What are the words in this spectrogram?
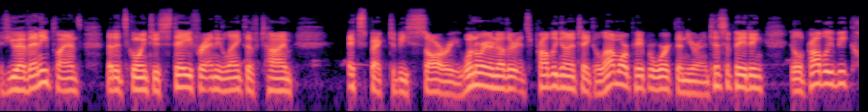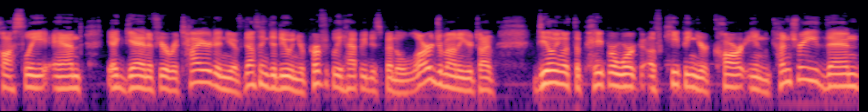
If you have any plans that it's going to stay for any length of time, expect to be sorry. One way or another, it's probably going to take a lot more paperwork than you're anticipating. It'll probably be costly. And again, if you're retired and you have nothing to do and you're perfectly happy to spend a large amount of your time dealing with the paperwork of keeping your car in country, then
